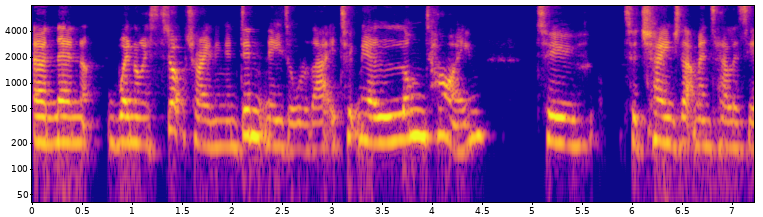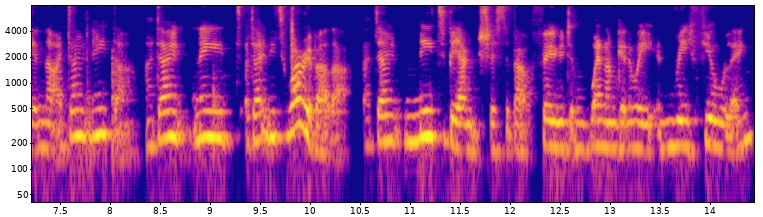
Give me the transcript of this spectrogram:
And then when I stopped training and didn't need all of that, it took me a long time to to change that mentality and that I don't need that. I don't need I don't need to worry about that. I don't need to be anxious about food and when I'm going to eat and refueling.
